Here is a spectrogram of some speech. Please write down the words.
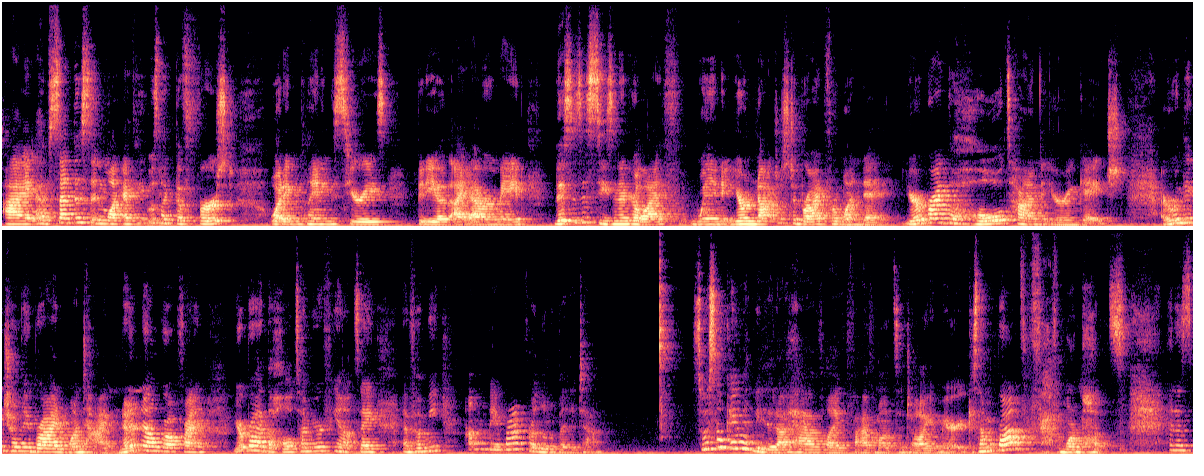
I have said this in like, I think it was like the first wedding planning series video that I ever made. This is a season of your life when you're not just a bride for one day. You're a bride the whole time that you're engaged. Everyone thinks you're only a bride one time. No, no, no, girlfriend. You're a bride the whole time you're a fiance. And for me, I'm gonna be a bride for a little bit of time. So it's okay with me that I have like five months until I get married because I'm a bride for five more months. And as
